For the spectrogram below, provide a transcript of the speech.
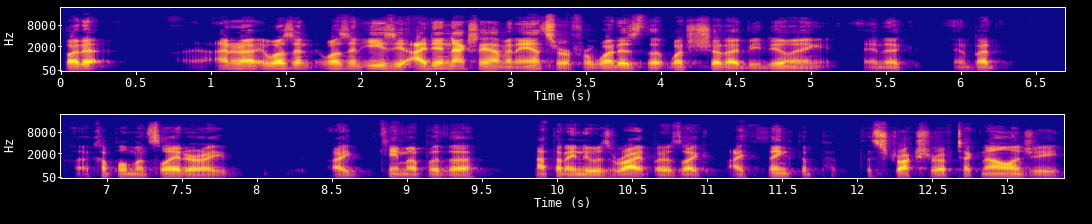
But it, I don't know. It wasn't wasn't easy. I didn't actually have an answer for what is the what should I be doing. And, but a couple months later, I I came up with a not that I knew was right, but it was like I think the the structure of technology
